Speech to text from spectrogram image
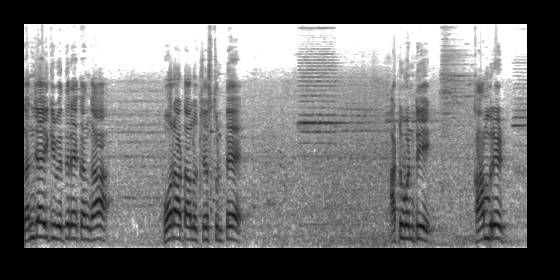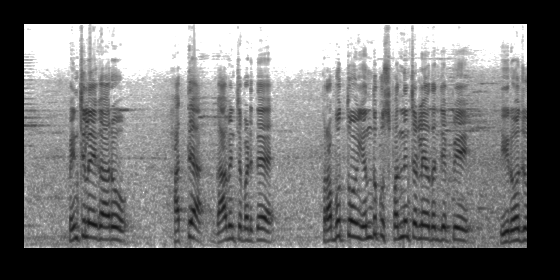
గంజాయికి వ్యతిరేకంగా పోరాటాలు చేస్తుంటే అటువంటి కామ్రేడ్ పెంచిలయ్య గారు హత్య గావించబడితే ప్రభుత్వం ఎందుకు స్పందించలేదని చెప్పి ఈరోజు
